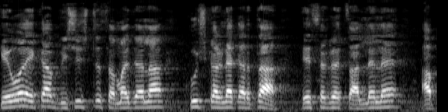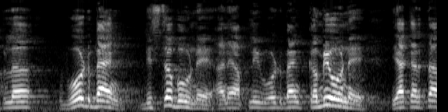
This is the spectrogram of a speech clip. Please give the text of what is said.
केवळ एका विशिष्ट समाजाला खुश करण्याकरता हे सगळं चाललेलं आहे. आपलं वोट बँक डिस्टर्ब होऊ नये आणि आपली वोट बँक कमी होऊ नये याकरता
